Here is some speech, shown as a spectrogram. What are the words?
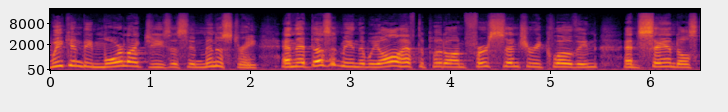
We can be more like Jesus in ministry, and that doesn't mean that we all have to put on first century clothing and sandals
